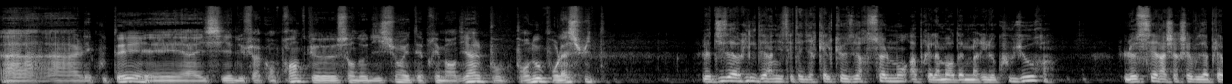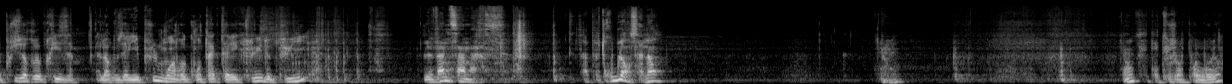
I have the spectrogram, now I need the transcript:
à, à l'écouter et à essayer de lui faire comprendre que son audition était primordiale pour, pour nous, pour la suite. Le 10 avril dernier, c'est-à-dire quelques heures seulement après la mort d'Anne-Marie Lecouviour, le CER a cherché à vous appeler à plusieurs reprises, alors que vous n'aviez plus le moindre contact avec lui depuis le 25 mars. C'est un peu troublant, ça, non? Non, c'était toujours pour le boulot.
